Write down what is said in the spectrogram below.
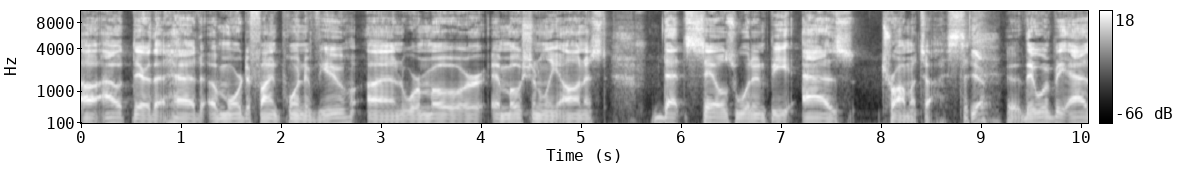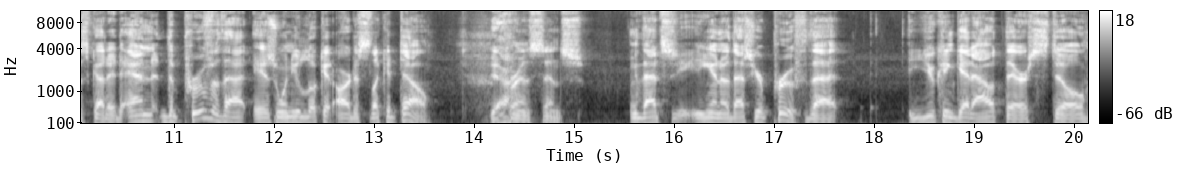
uh, out there that had a more defined point of view and were more emotionally honest, that sales wouldn't be as traumatized. Yeah. Uh, They wouldn't be as gutted. And the proof of that is when you look at artists like Adele, yeah. for instance. That's you know that's your proof that you can get out there still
